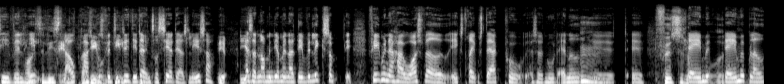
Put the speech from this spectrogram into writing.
Det er vel helt lavpraktisk, er fordi det er det, der interesserer deres læsere. Ja, ja. Altså, når man, jeg mener, det er vel ikke som... Femina har jo også været ekstremt stærk på, altså nu et andet mm. øh, øh, dame, dameblad,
